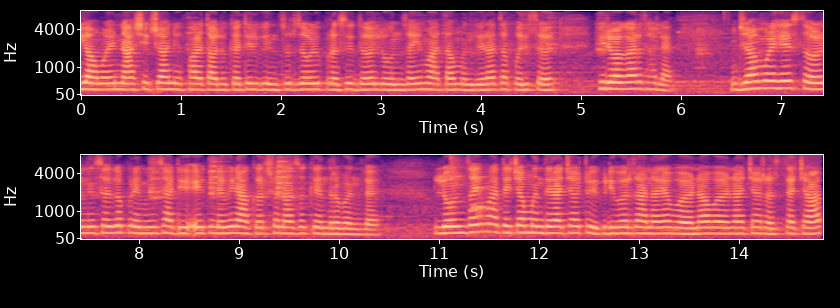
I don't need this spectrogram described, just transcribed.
यामुळे नाशिकच्या निफाड तालुक्यातील विंचूरजवळ प्रसिद्ध लोणजाई माता मंदिराचा परिसर हिरवागार झालाय ज्यामुळे हे स्थळ निसर्गप्रेमींसाठी एक नवीन आकर्षणाचं केंद्र बनलं आहे लोणजाई मातेच्या मंदिराच्या टेकडीवर जाणाऱ्या वळणावळणाच्या रस्त्याच्या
